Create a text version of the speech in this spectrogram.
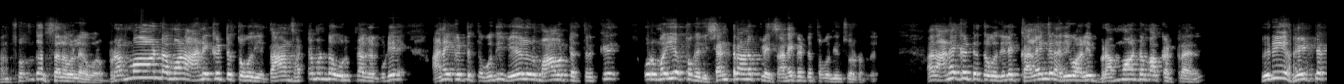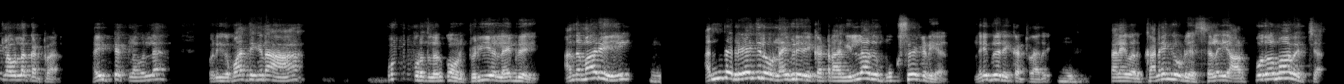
தன் சொந்த செலவுல ஒரு பிரம்மாண்டமான அணைக்கட்டு தொகுதி தான் சட்டமன்ற உறுப்பினர் கூடிய அணைக்கட்டு தொகுதி வேலூர் மாவட்டத்திற்கு ஒரு மையப்பகுதி சென்ட்ரான பிளேஸ் அணைக்கட்டு தொகுதின்னு சொல்றது. அந்த அணைக்கட்டு தொகுதியில கலைஞர் அறிவாளி பிரம்மாண்டமா கட்டுறாரு. பெரிய ஹைடெக் லெவல்ல கட்டுறாரு. ஹைடெக் லெவல்ல இப்ப நீங்க பாத்தீங்கன்னா கோட்டப்புறத்துல இருக்கும் ஒரு பெரிய லைப்ரரி அந்த மாதிரி அந்த ரேஞ்சில் ஒரு லைப்ரரி கட்டுறாங்க. இல்லாத புக்ஸே கிடையாது. லைப்ரரி கட்டுறாரு. தலைவர் கலைஞருடைய சிலையை அற்புதமா வச்சார்.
